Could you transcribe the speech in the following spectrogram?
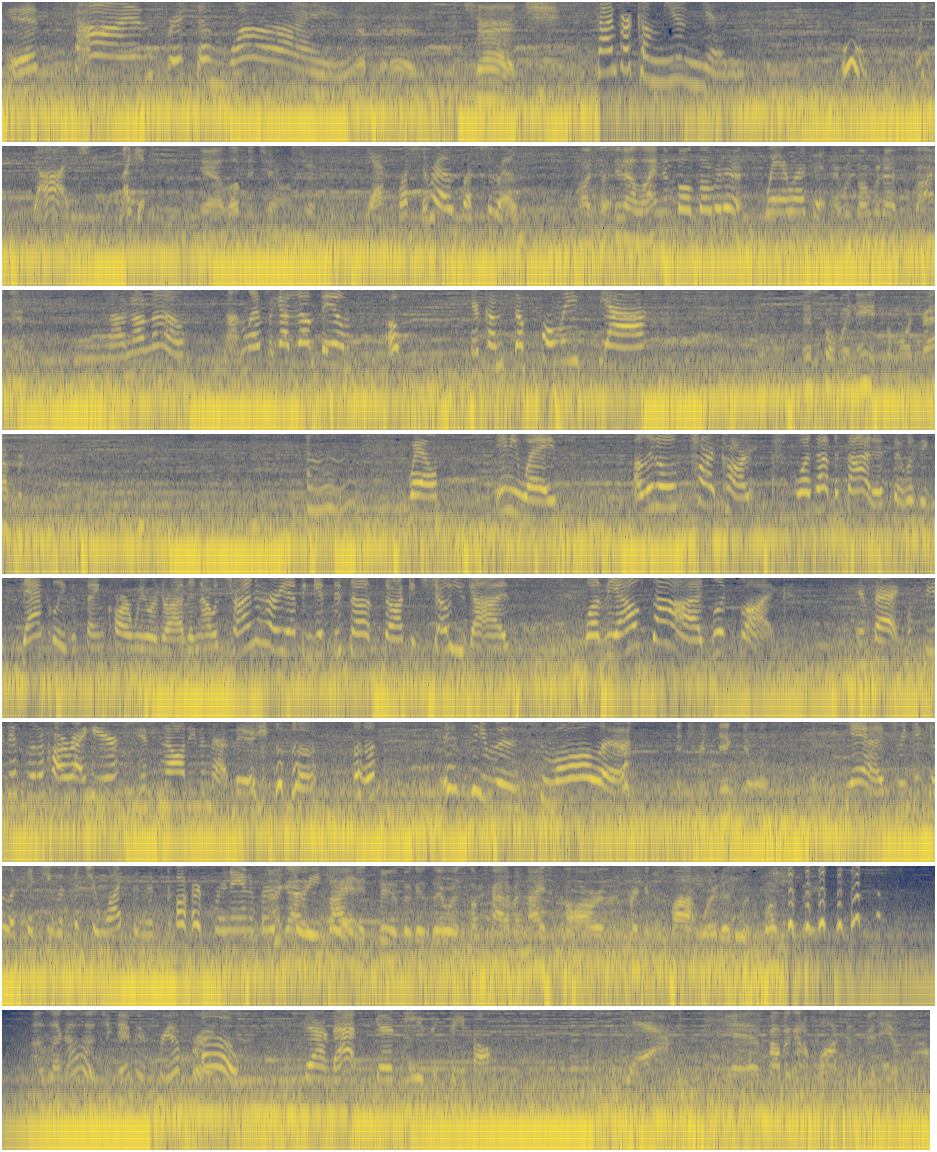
it's time for some wine. Yes, it is. Church. It's time for communion. Ooh, sweet dodge. Like it. Yeah, I love the Challenger. Yeah, watch the road, watch the road. Oh, did you see that lightning bolt over there? Where was it? It was over that sign there. No, no, no. Not unless we got it on film. Oh, here comes the police, yeah. This is what we need for more traffic. Well, anyways, a little tart cart was up beside us. It was exactly the same car we were driving. I was trying to hurry up and get this up so I could show you guys what the outside looks like. In fact, see this little car right here? It's not even that big. it's even smaller. It's ridiculous. Yeah, it's ridiculous that you would put your wife in this car for an anniversary I got excited trip. too because there was some kind of a nice car in a freaking spot where this was supposed to be. I was like, oh, she gave me a free upgrade. Oh, yeah, that's good music, people. Yeah. Yeah, probably gonna block this video now.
